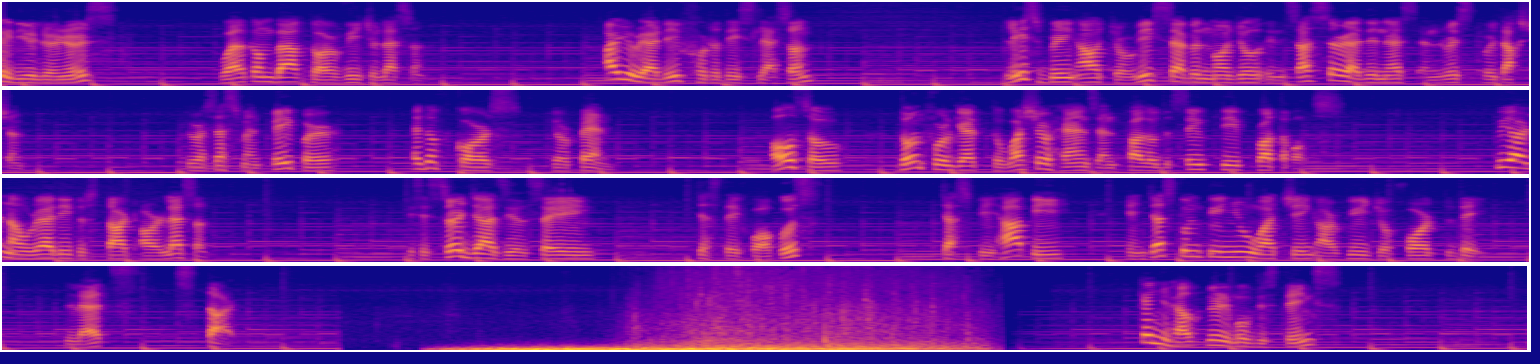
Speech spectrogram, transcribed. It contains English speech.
My dear learners! Welcome back to our video lesson. Are you ready for today's lesson? Please bring out your Week 7 module in disaster readiness and risk reduction, your assessment paper, and of course, your pen. Also, don't forget to wash your hands and follow the safety protocols. We are now ready to start our lesson. This is Sir Jahzeel saying, just stay focused, just be happy, and just continue watching our video for today. Let's start. Can you help me remove these things?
